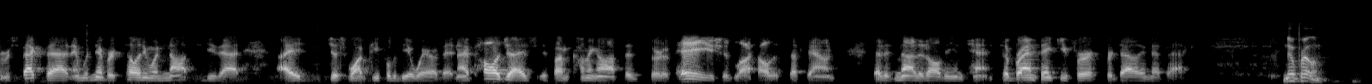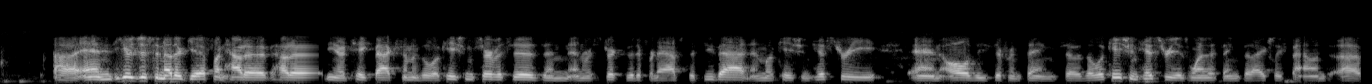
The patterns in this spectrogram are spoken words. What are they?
respect that and would never tell anyone not to do that. I just want people to be aware of it. And I apologize if I'm coming off as sort of, hey, you should lock all this stuff down. That is not at all the intent. So, Brian, thank you for, for dialing that back. No problem. Uh, and here's just another GIF on how to how to you know take back some of the location services and and restrict the different apps that do that and location history and all of these different things. So the location history is one of the things that I actually found uh,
